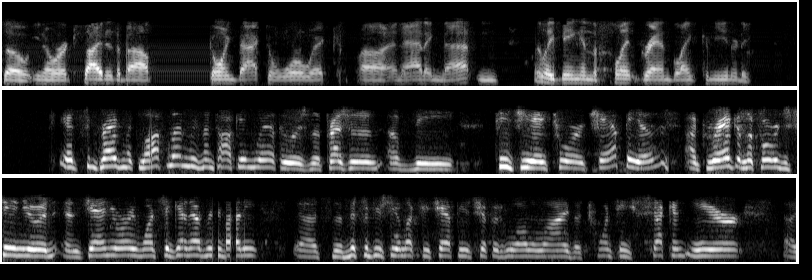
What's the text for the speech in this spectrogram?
So, you know, we're excited about going back to Warwick uh, and adding that and really being in the Flint Grand Blanc community. It's Greg McLaughlin we've been talking with, who is the president of the PGA Tour Champions. Uh, Greg, I look forward to seeing you in, in January. Once again, everybody, uh, it's the Mitsubishi Electric Championship at Hualalai, the 22nd year. Uh,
